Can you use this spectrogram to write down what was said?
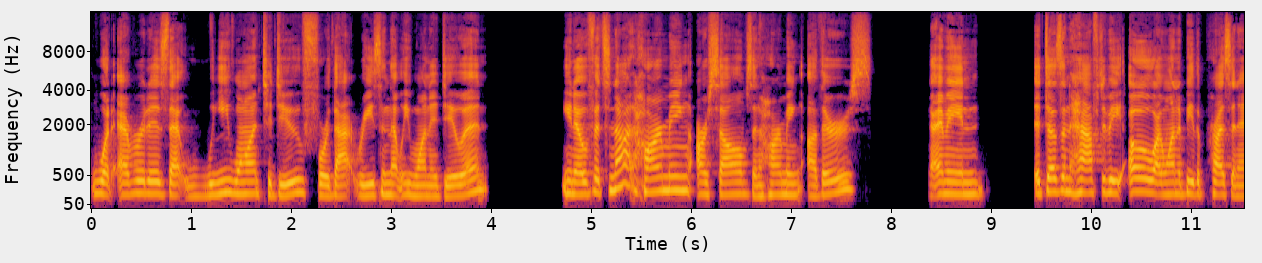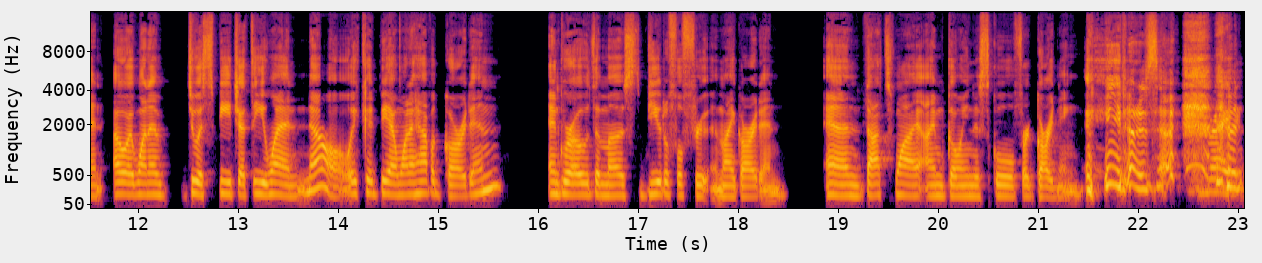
whatever it is that we want to do for that reason that we want to do it. You know, if it's not harming ourselves and harming others, I mean, it doesn't have to be, oh, I want to be the president. Oh, I want to do a speech at the UN. No, it could be, I want to have a garden and grow the most beautiful fruit in my garden. And that's why I'm going to school for gardening. you know what I'm saying? Right,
